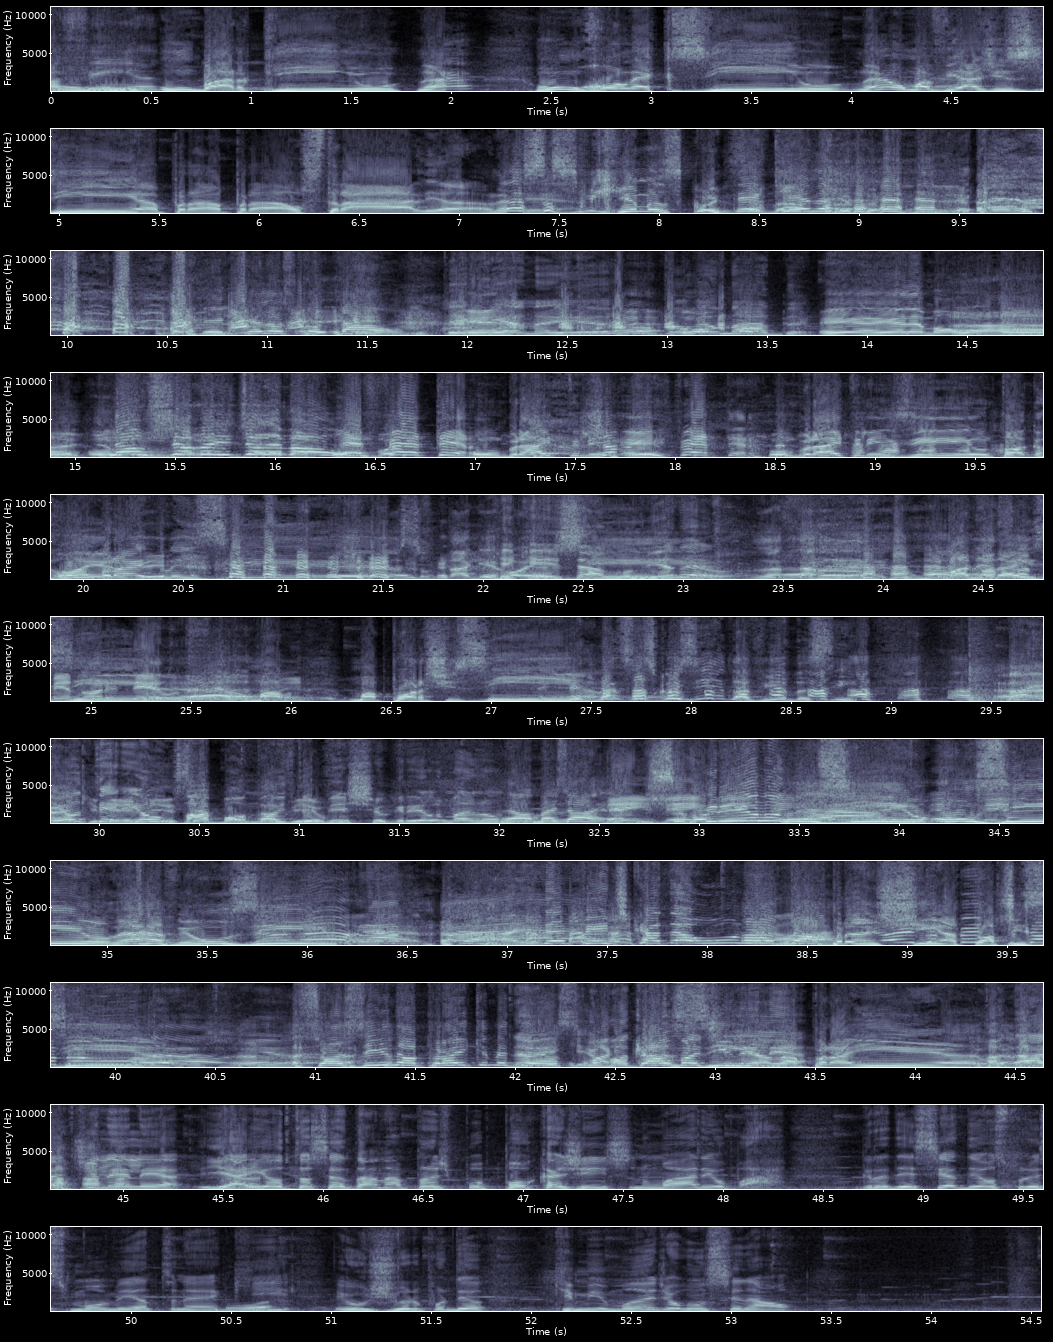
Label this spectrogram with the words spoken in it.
Um, um barquinho, né? Um Rolexinho, né? Uma viagemzinha pra, pra Austrália, né? essas pequenas coisas Pequena. da vida. Pequenas. Pequenas total. Pequeno aí, eu não tô vendo nada. Ei, aí, alemão. Um, um, um, Não chama ele de alemão! É Fetter! um Breitling. Chama de Fetter! Um Breitlinzinho, um Tog Um Heuerzinho. Breitlinzinho, um Tag Que que é isso? É uma comida? Exatamente. Um do que né? é, uma, uma Porschezinha, essas coisinhas da vida, assim. Ah, eu que teria um delícia, é papo tá muito vivo. bicho grilo, mas não Não, mas ó, bicho vem, grilo. vem, vem. Umzinho, vem, vem. umzinho, né, Rafinha? Umzinho. É, aí depende de cada um, né? Uma pranchinha topzinha. Sozinho na praia que meteu essa. eu vou dar uma de lelê. na prainha. Eu vou dar uma de lelê. E aí eu tô sentado na prancha, pô, pouca gente no mar e eu, ah, agradecer a Deus por esse momento, né? Que eu juro por Deus, que me mande algum sinal.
